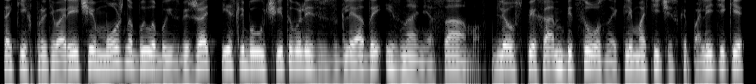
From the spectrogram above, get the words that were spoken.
таких противоречий можно было бы избежать, если бы учитывались взгляды и знания саамов. Для успеха амбициозной климатической политики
